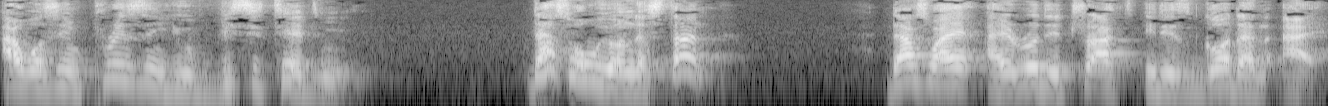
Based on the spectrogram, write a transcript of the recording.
I was in prison, you visited me. That's what we understand. That's why I wrote a tract, It is God and I.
